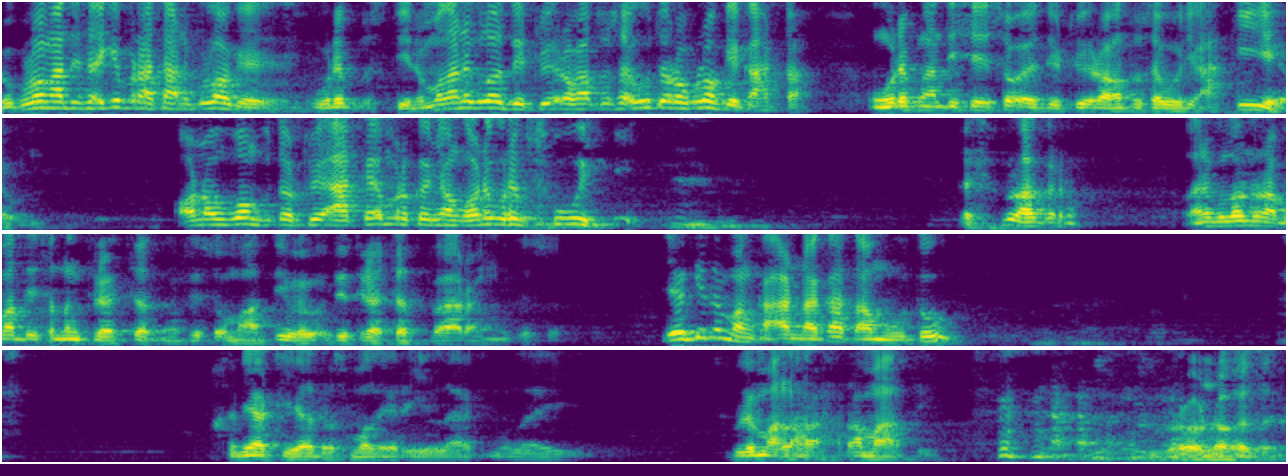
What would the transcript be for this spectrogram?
Lho kula nganti saiki perasaan kula nggih urip sedina. Mulane kula di dhuwit 200.000 cara kula nggih kathah. Urip nganti sesuk di dhuwit 200.000 di aki ya. Ana wong butuh dhuwit akeh mergo nyongkone urip suwi. Dadi kula ker. Lan kula ora pati seneng derajat, sesuk mati di derajat bareng sesuk. Ya kita mangka anak tamu tuh. Akhirnya dia terus mulai rileks, mulai sebelum malah ramati. Terus.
